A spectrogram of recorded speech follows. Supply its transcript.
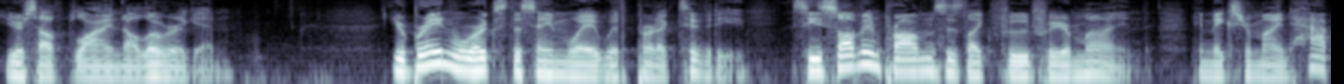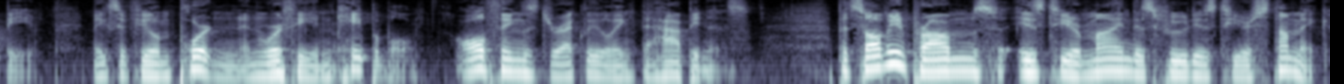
yourself blind all over again. Your brain works the same way with productivity. See, solving problems is like food for your mind. It makes your mind happy, makes it feel important and worthy and capable all things directly linked to happiness. But solving problems is to your mind as food is to your stomach.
